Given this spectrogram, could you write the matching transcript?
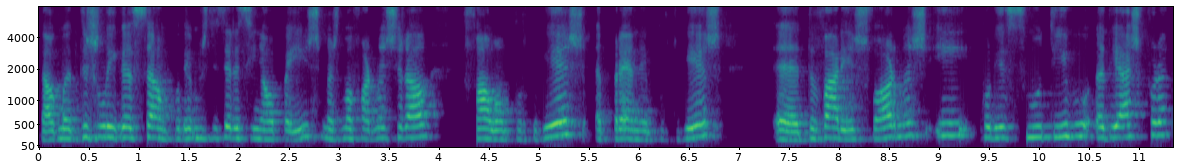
de alguma desligação, podemos dizer assim, ao país, mas de uma forma geral falam português, aprendem português eh, de várias formas e, por esse motivo, a diáspora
